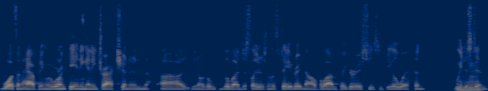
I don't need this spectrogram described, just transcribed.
wasn't happening. We weren't gaining any traction. And uh, you know the, the legislators in the state right now have a lot of bigger issues to deal with. And we mm-hmm. just didn't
